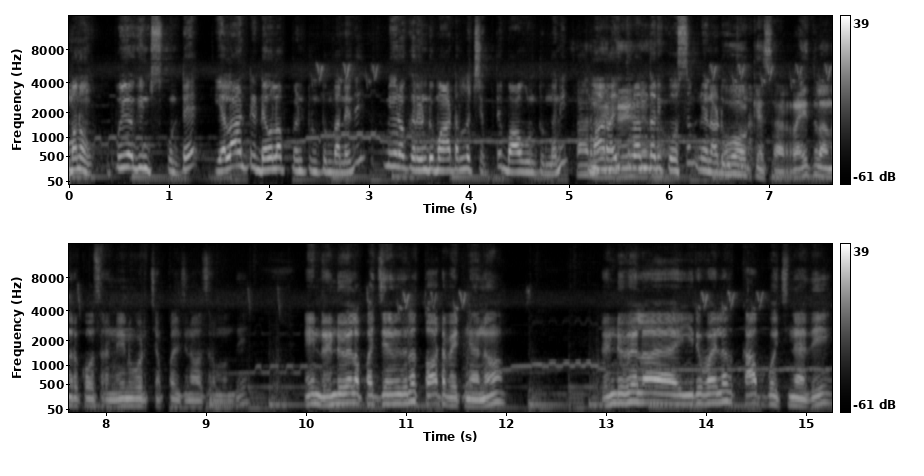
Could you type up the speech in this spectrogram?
మనం ఉపయోగించుకుంటే ఎలాంటి డెవలప్మెంట్ ఉంటుందనేది మీరు ఒక రెండు మాటల్లో చెప్తే బాగుంటుందని మా రైతులందరి కోసం నేను అడుగుతున్నాను ఓకే సార్ రైతులందరి కోసం నేను కూడా చెప్పాల్సిన అవసరం ఉంది. నేను రెండు వేల పద్దెనిమిదిలో తోట పెట్టినాను. రెండు వేల ఇరవైలో కాపుకి వచ్చినది.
